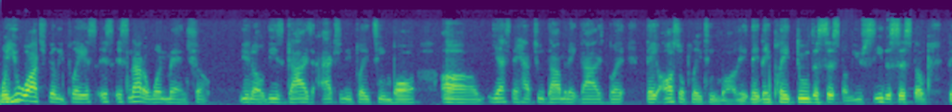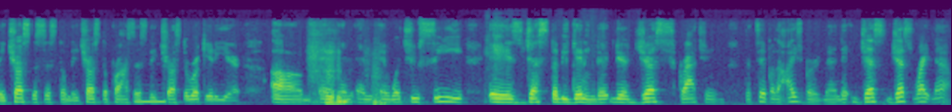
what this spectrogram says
when you watch philly play it's, it's, it's not a one-man show you know these guys actually play team ball um, yes they have two dominant guys but they also play team ball. They, they, they play through the system. You see the system. They trust the system. They trust the process. They trust the rookie of the year. Um, and, and, and, and, what you see is just the beginning. They're, they're just scratching the tip of the iceberg, man. They, just just right now,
